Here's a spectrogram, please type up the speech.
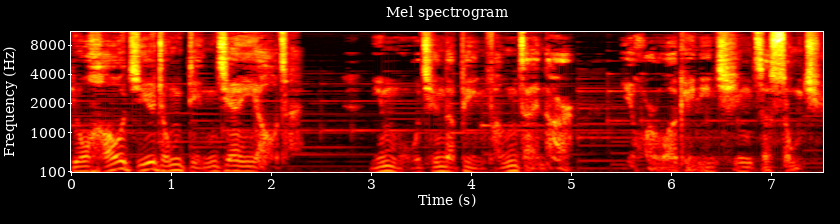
有好几种顶尖药材，您母亲的病房在哪儿？一会儿我给您亲自送去。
